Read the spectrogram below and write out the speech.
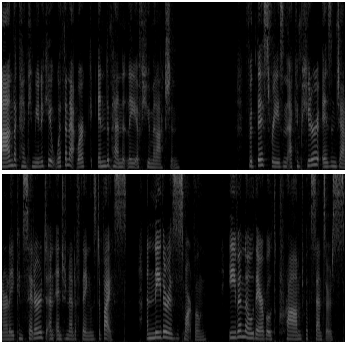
and that can communicate with a network independently of human action. For this reason, a computer isn't generally considered an Internet of Things device, and neither is a smartphone, even though they are both crammed with sensors.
